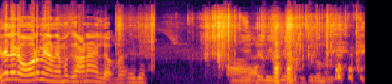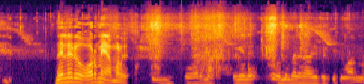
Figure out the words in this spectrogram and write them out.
ഇതെല്ലാം ഒരു ഓർമ്മയാണ്. നമുക്ക് കാണാനല്ലോ. ഇതെല്ലാം ഒരു ഓർമ്മയാ നമ്മൾ. ഓർമ്മ. ഇങ്ങനെ ഒന്നും വലുതായി പിടിച്ചിട്ട് ഓർമ്മ.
